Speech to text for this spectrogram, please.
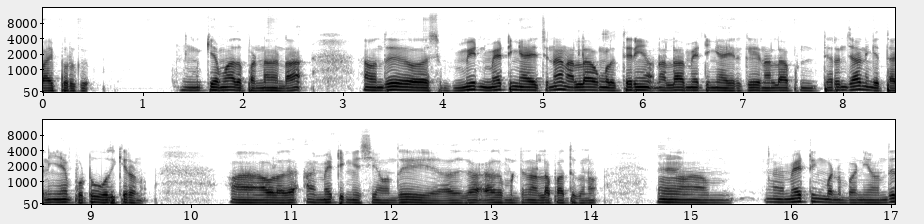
வாய்ப்பு இருக்குது முக்கியமாக அதை பண்ண வேண்டாம். வந்து மீட் மேட்டிங் ஆயிடுச்சுன்னா நல்லா உங்களுக்கு தெரியும். நல்லா மேட்டிங் ஆகிருக்கு நல்லா அப்படின்னு தெரிஞ்சால் நீங்கள் தனியாக போட்டு ஒதுக்கிடணும். அவ்வளோதான் மேட்டிங் விஷயம் வந்து அதுதான். அதை மட்டும் நல்லா பார்த்துக்கணும். மேட்டிங் பண்ண பண்ணியை வந்து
